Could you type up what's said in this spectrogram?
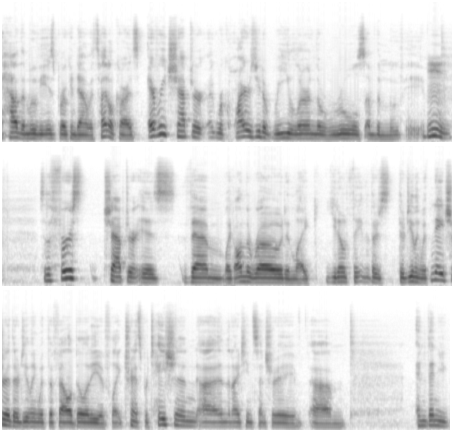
how the movie is broken down with title cards, every chapter requires you to relearn the rules of the movie. So the first chapter is them like on the road and like you don't think that there's they're dealing with nature, they're dealing with the fallibility of like transportation uh, in the 19th century, um, and then you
